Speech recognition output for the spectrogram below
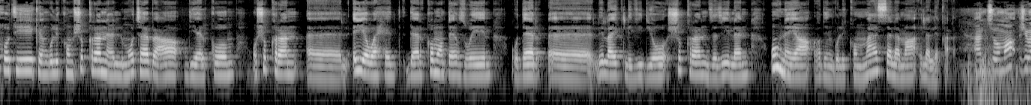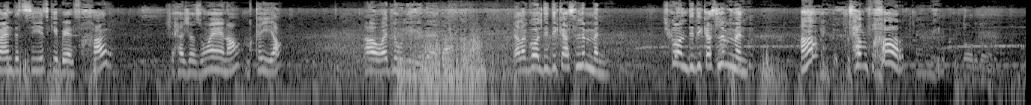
خوتي كنقول لكم شكرا على المتابعة ديالكم وشكرا آه لأي واحد دار commentaire زوين ودار آه les likes لي فيديو. شكرا جزيلا. وهنايا غادي نقول لكم مع السلامة. إلى اللقاء. هانتوما جيو عند السيد كيبيع الفخار شي حاجة زوينة نقية. ها هو هاد الوليد هذا. يلا قول ديديكاس لمن. شكون ديديكاس لمن؟ ها؟ أصحاب الفخار.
